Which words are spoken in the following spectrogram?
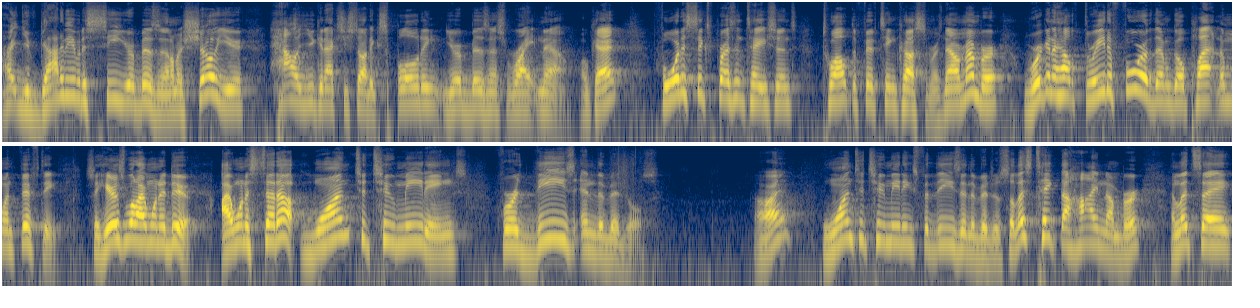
All right, you've got to be able to see your business. And I'm going to show you how you can actually start exploding your business right now. Okay? Four to six presentations, 12 to 15 customers. Now remember, we're going to help three to four of them go platinum 150. So here's what I want to do I want to set up one to two meetings for these individuals. All right? One to two meetings for these individuals. So let's take the high number and let's say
